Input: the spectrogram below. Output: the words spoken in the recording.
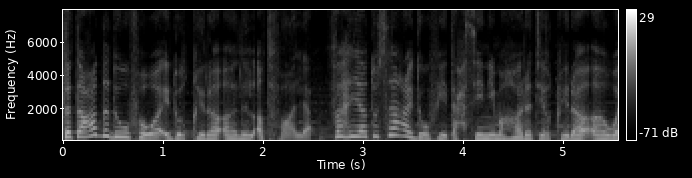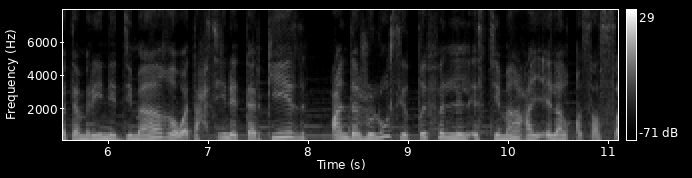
تتعدد فوائد القراءة للأطفال، فهي تساعد في تحسين مهارة القراءة وتمرين الدماغ وتحسين التركيز عند جلوس الطفل للاستماع إلى القصص.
